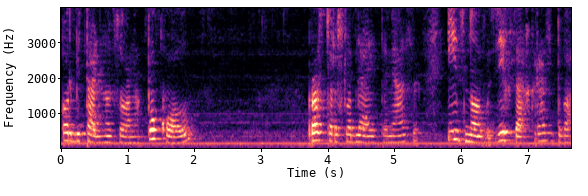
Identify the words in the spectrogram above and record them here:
Орбітальна зона по колу. Просто розслабляєте м'язи. І знову зігзаг. Раз, два.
